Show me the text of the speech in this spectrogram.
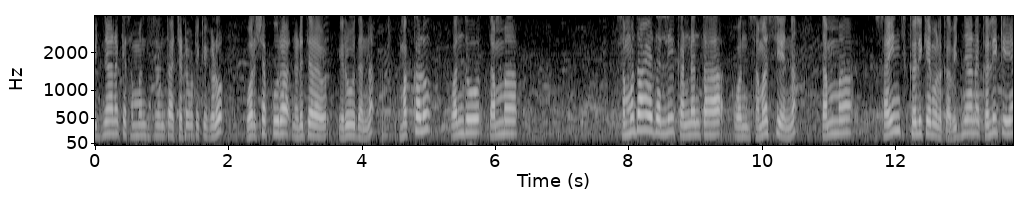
ವಿಜ್ಞಾನಕ್ಕೆ ಸಂಬಂಧಿಸಿದಂಥ ಚಟುವಟಿಕೆಗಳು ವರ್ಷಪೂರ ನಡೀತಾ ಇರುವುದನ್ನು ಮಕ್ಕಳು ಒಂದು ತಮ್ಮ ಸಮುದಾಯದಲ್ಲಿ ಕಂಡಂತಹ ಒಂದು ಸಮಸ್ಯೆಯನ್ನು ತಮ್ಮ ಸೈನ್ಸ್ ಕಲಿಕೆ ಮೂಲಕ, ವಿಜ್ಞಾನ ಕಲಿಕೆಯ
